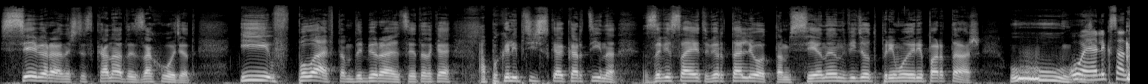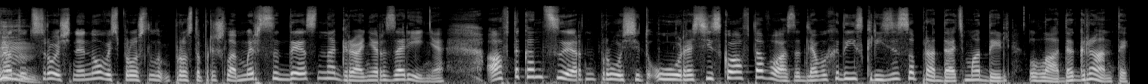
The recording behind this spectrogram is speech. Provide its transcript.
с севера, значит, из Канады заходят, и вплавь там добираются. Это такая апокалиптическая картина. Зависает вертолет, там CNN ведет прямой репортаж. У-у-у. Ой, Александр, а тут срочная новость просто, просто пришла. Мерседес на грани разорения. Автоконцерн просит у российского автоваза для выхода из кризиса продать модель «Лада Гранты».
